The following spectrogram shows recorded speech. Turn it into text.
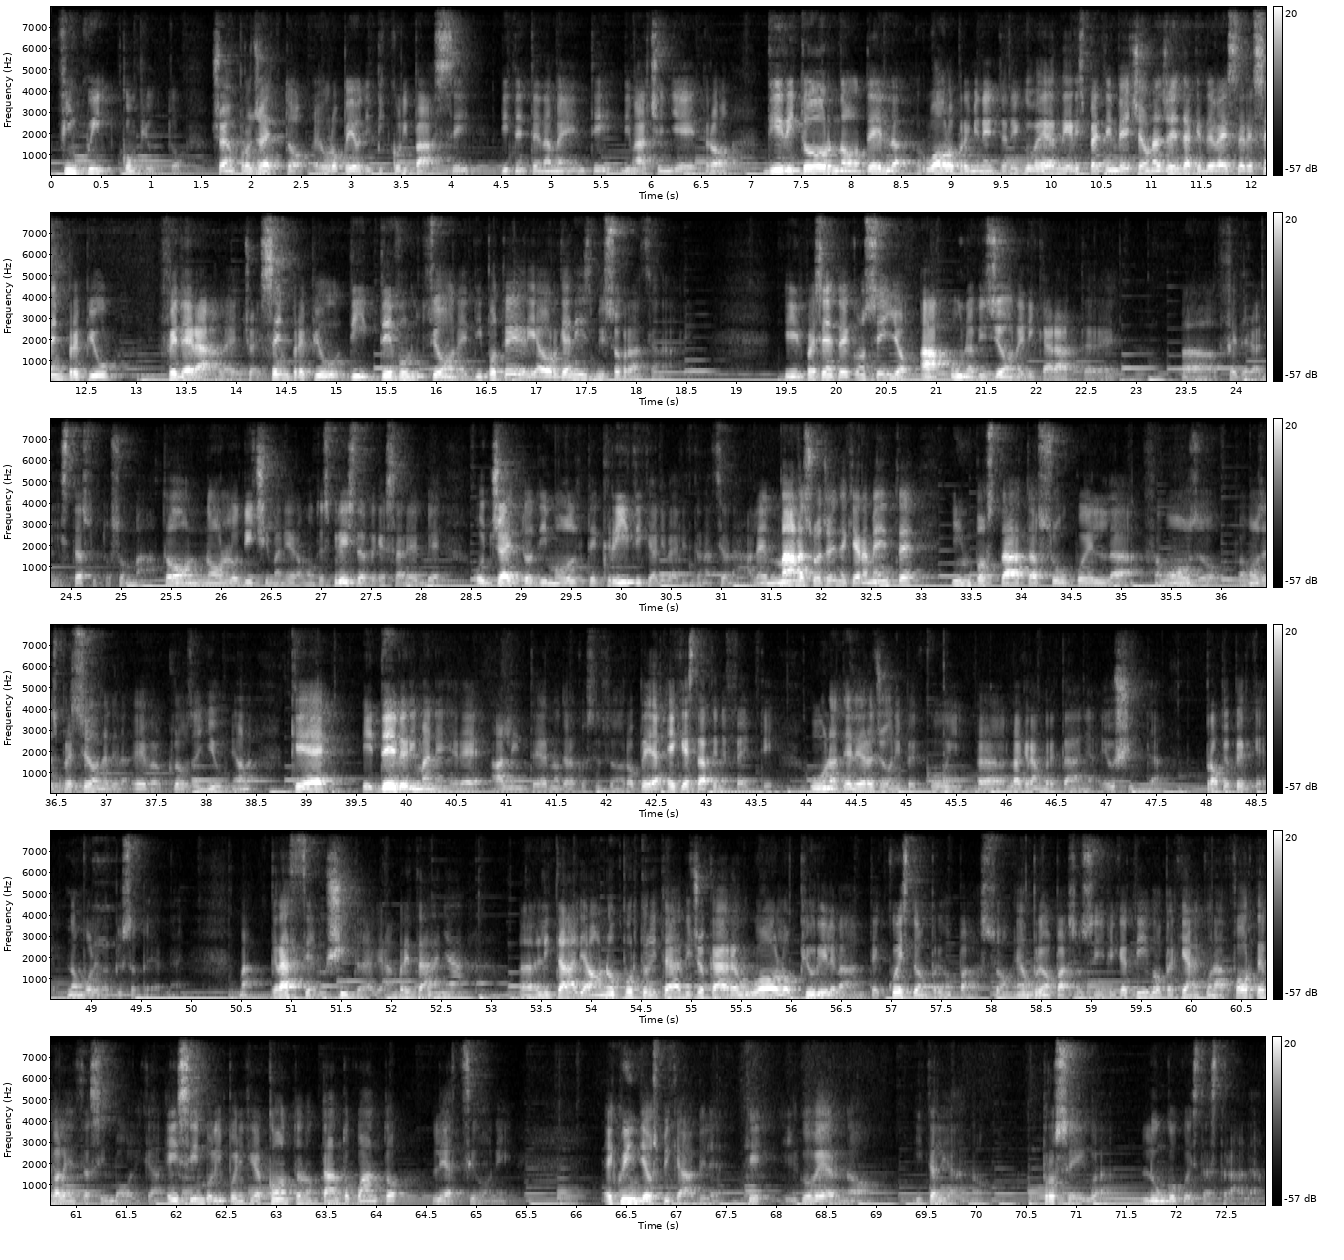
fin qui compiuto, cioè un progetto europeo di piccoli passi, di tentennamenti, di marcia indietro, di ritorno del ruolo preminente dei governi rispetto invece a un'agenda che deve essere sempre più federale, cioè sempre più di devoluzione di poteri a organismi sovranazionali. Il Presidente del Consiglio ha una visione di carattere uh, federalista, tutto sommato, non lo dice in maniera molto esplicita perché sarebbe oggetto di molte critiche a livello internazionale, ma la sua agenda è chiaramente impostata su quella famoso, famosa espressione della Ever Closer Union che è e deve rimanere all'interno della Costituzione europea e che è stata in effetti una delle ragioni per cui eh, la Gran Bretagna è uscita, proprio perché non voleva più saperne. Ma grazie all'uscita della Gran Bretagna eh, l'Italia ha un'opportunità di giocare un ruolo più rilevante. Questo è un primo passo, è un primo passo significativo perché ha anche una forte valenza simbolica e i simboli in politica contano tanto quanto le azioni. È quindi auspicabile che il governo italiano prosegua lungo questa strada.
